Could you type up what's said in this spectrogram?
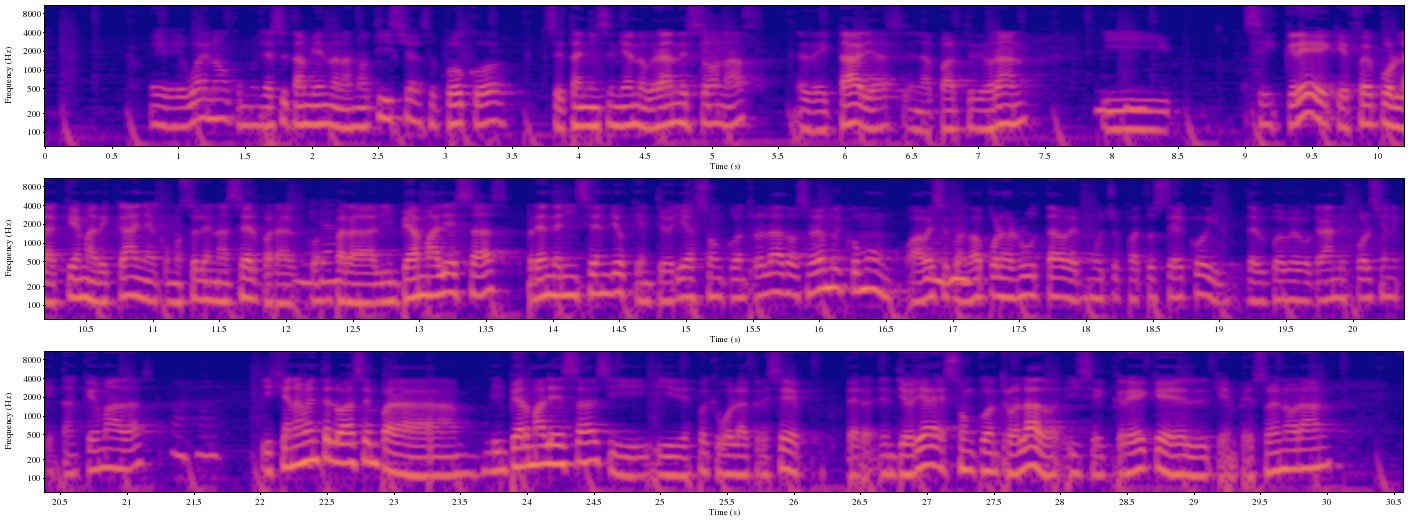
Eh, bueno, como ya se están viendo en las noticias, hace poco se están incendiando grandes zonas de hectáreas en la parte de Orán y se cree que fue por la quema de caña, como suelen hacer para, para limpiar malezas, prenden incendios que en teoría son controlados. Se ve muy común. O a veces cuando va por la ruta ve mucho pato seco y después ve grandes porciones que están quemadas. Y generalmente lo hacen para limpiar malezas y, y, después que vuelve a crecer. Pero en teoría son controlados y se cree que el que empezó en Orán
